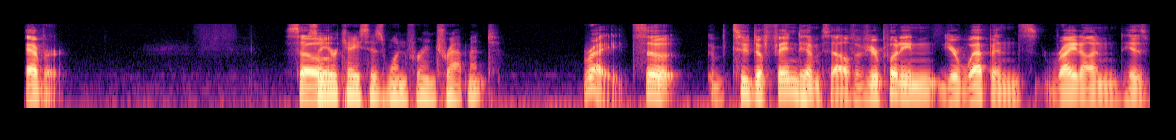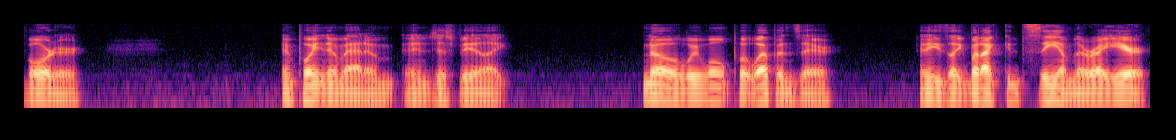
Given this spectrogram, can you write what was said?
ever. So, so your case is one for entrapment. Right. So to defend himself, if you're putting your weapons right on his border and pointing them at him and just being like, no, we won't put weapons there. And he's like, but I can see them. They're right here.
